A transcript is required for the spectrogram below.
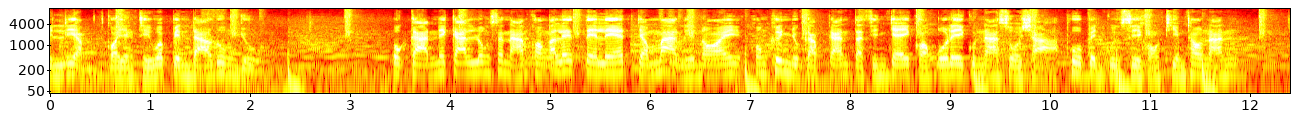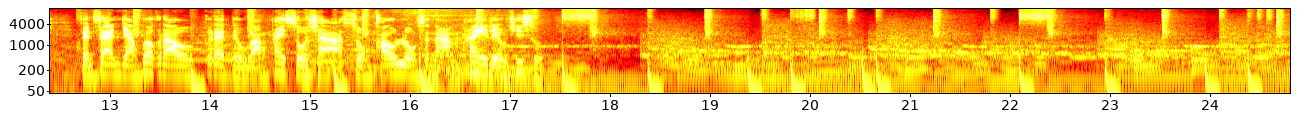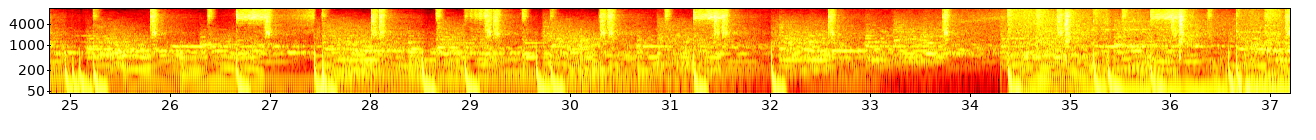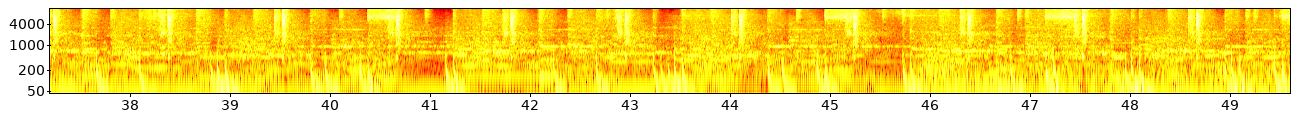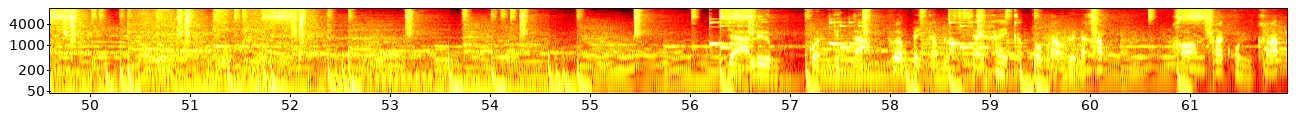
วิลเลียม ก็ยังถือว่าเป็นดาวรุ่งอยู่ โอกาสในการลงสนามของอเล็กเตเลสจะมากหรือน้อย คงขึ้นอยู่กับการตัดสินใจของโอเลกุนาโซชา ผู้เป็นกุนซีของทีมเท่านั้น แฟนๆอย่างพวกเราก็ได้แต่หวังให้โซชาส่งเขาลงสนามให้เร็วที่สุด อย่าลืมกดติดตามเพื่อเป็นกำลังใจให้กับพวกเราด้วยนะครับ ขอบพระคุณครับ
